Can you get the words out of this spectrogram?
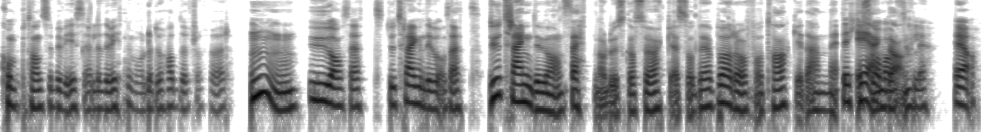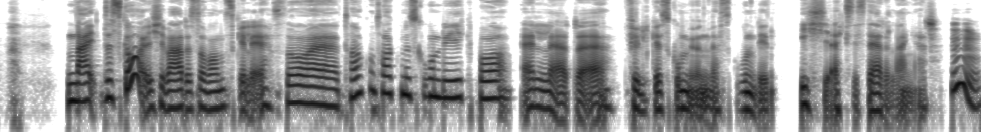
kompetansebevis eller det vitnemålet du hadde fra før. Mm. Uansett. Du trenger det uansett. Du trenger det uansett når du skal søke, så det er bare å få tak i dem med en gang. Det er ikke så vanskelig. Ja. Nei, det skal ikke være så vanskelig, så eh, ta kontakt med skolen du gikk på, eller eh, fylkeskommunen hvis skolen din ikke eksisterer lenger. Mm.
